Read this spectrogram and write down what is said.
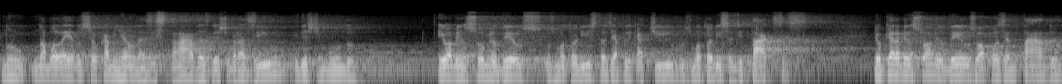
no, na boleia do seu caminhão nas estradas deste Brasil e deste mundo. Eu abençoo, meu Deus, os motoristas de aplicativos, motoristas de táxis. Eu quero abençoar, meu Deus, o aposentado.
